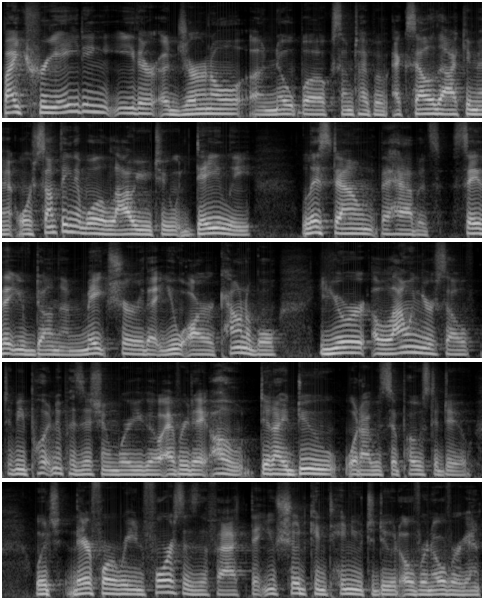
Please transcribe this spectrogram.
by creating either a journal, a notebook, some type of Excel document, or something that will allow you to daily list down the habits, say that you've done them, make sure that you are accountable, you're allowing yourself to be put in a position where you go every day, oh, did I do what I was supposed to do? Which therefore reinforces the fact that you should continue to do it over and over again.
